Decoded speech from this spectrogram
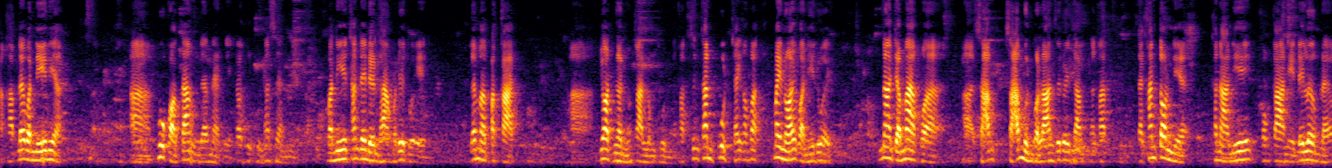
นะครับ และวันนี้เนี่ยผู้ก่อตั้ง d a m a c เนี่ยก็คือคุณฮัสซันเนี่ยวันนี้ท่านได้เดินทางมาด้วยตัวเอง และมาประกาศอายอดเงินของการลงทุนนะครับ ซึ่งท่านพูดใช้คำว่าไม่น้อยกว่านี้ด้วย น่าจะมากกว่าสามสามหมื่นกว่าล้านซะด้วยซ้ำนะครับ แต่ขั้นต้นเนี่ยขณะนี้โครงการเนี่ยได้เริ่มแล้ว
